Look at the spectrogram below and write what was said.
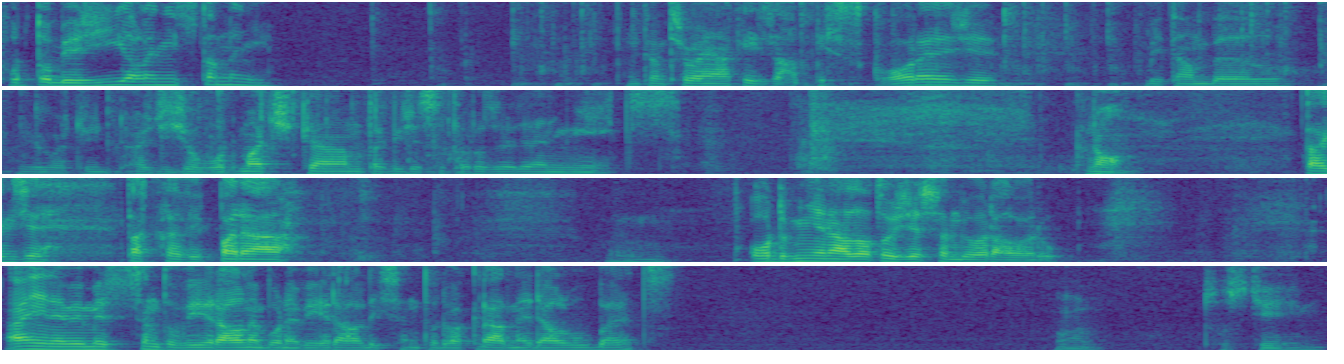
Furt to běží, ale nic tam není. Je tam třeba nějaký zápis skóre, že by tam byl, až když ho odmačkám, takže se to rozjede nic. No, takže takhle vypadá odměna za to, že jsem dohrál hru. Ani nevím, jestli jsem to vyhrál nebo nevyhrál, když jsem to dvakrát nedal vůbec. No, co s tím?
